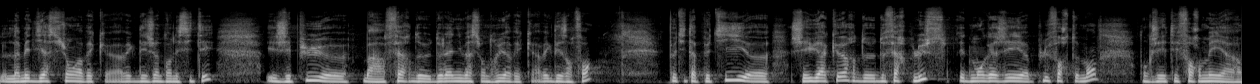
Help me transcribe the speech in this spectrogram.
la médiation avec des jeunes dans les cités, et j'ai pu bah, faire de, l'animation de rue avec des enfants petit à petit, euh, j'ai eu à cœur de, faire plus et de m'engager plus fortement. Donc j'ai été formé à,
